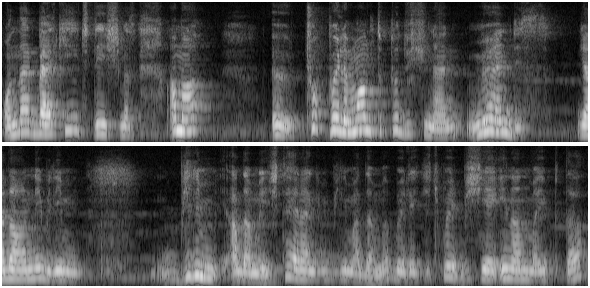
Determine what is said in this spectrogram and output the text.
Onlar belki hiç değişmez. Ama e, çok böyle mantıklı düşünen mühendis ya da ne bileyim bilim adamı işte herhangi bir bilim adamı böyle hiç böyle bir şeye inanmayıp da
